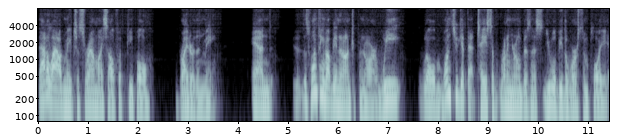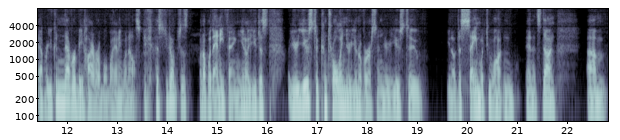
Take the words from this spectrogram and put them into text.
that allowed me to surround myself with people brighter than me. And there's one thing about being an entrepreneur. We will, once you get that taste of running your own business, you will be the worst employee ever. You can never be hireable by anyone else because you don't just put up with anything. You know, you just, you're used to controlling your universe and you're used to, you know, just saying what you want and, and it's done. Um,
